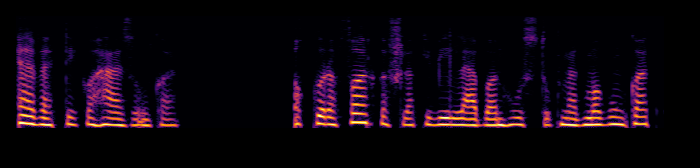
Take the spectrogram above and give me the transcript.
Elvették a házunkat. Akkor a farkaslaki villában húztuk meg magunkat,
